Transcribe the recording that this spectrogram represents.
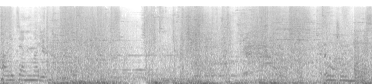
버르장머리. 도저히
